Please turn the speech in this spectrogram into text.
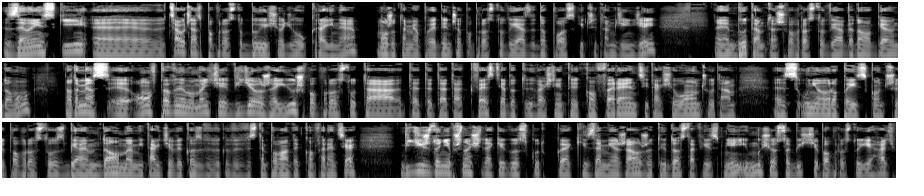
Zełenski e, cały czas po prostu był, jeśli chodzi o Ukrainę. Może tam miał pojedyncze po prostu wyjazdy do Polski czy tam gdzie indziej. E, był tam też po prostu, wiadomo, w Białym Domu. Natomiast e, on w pewnym momencie widział, że już po prostu ta, ta, ta, ta kwestia do właśnie tej konferencji, tak się łączył tam e, z Unią Europejską, czy po prostu z Białym Domem i tak, gdzie wy, wy, występował na tych konferencjach, widzisz, że to nie przynosi takiego skutku, jaki zamierzał, że tych dostaw jest mniej i musi osobiście po prostu jechać,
